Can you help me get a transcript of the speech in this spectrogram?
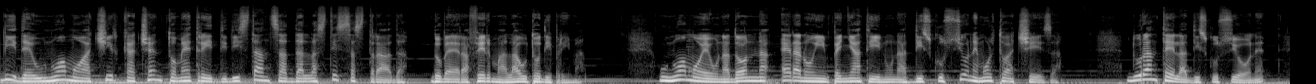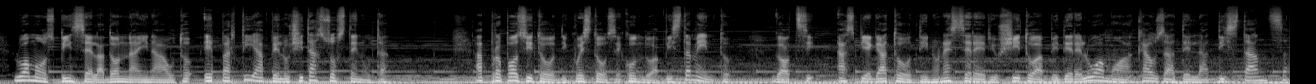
vide un uomo a circa 100 metri di distanza dalla stessa strada dove era ferma l'auto di prima. Un uomo e una donna erano impegnati in una discussione molto accesa. Durante la discussione, l'uomo spinse la donna in auto e partì a velocità sostenuta. A proposito di questo secondo avvistamento, Gozzi ha spiegato di non essere riuscito a vedere l'uomo a causa della distanza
